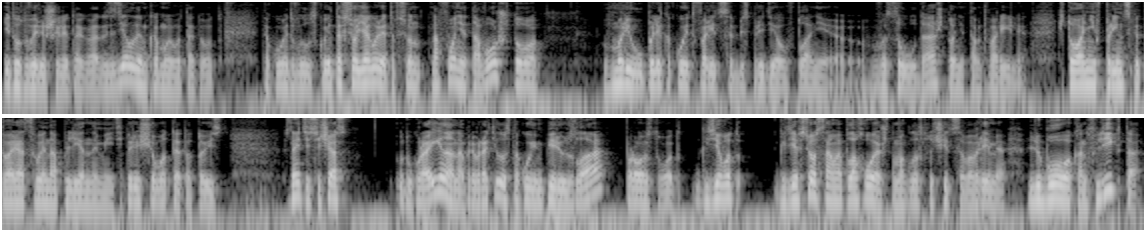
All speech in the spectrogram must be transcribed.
И тут вы решили, так, «А сделаем-ка мы вот эту вот такую вот вылазку. Это все, я говорю, это все на фоне того, что в Мариуполе какой творится беспредел в плане э, ВСУ, да, что они там творили, что они, в принципе, творят с военнопленными, и теперь еще вот это. То есть, знаете, сейчас вот Украина, она превратилась в такую империю зла, просто вот, где вот где все самое плохое, что могло случиться во время любого конфликта,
